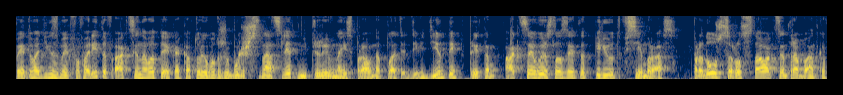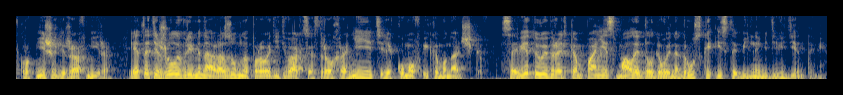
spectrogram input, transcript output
Поэтому один из моих фаворитов – акции Новотека, которые вот уже более 16 лет непрерывно и исправно платят дивиденды. При этом акция выросла за этот период в 7 раз. Продолжится рост ставок центробанков крупнейших держав мира. Это тяжелые времена разумно проводить в акциях здравоохранения, телекомов и коммунальщиков. Советую выбирать компании с малой долговой нагрузкой и стабильными дивидендами.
